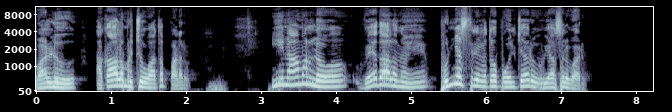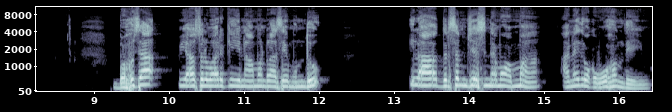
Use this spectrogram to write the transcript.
వాళ్ళు అకాల మృత్యువాత పడరు. ఈ నామంలో వేదాలను పుణ్యస్త్రీలతో పోల్చారు వ్యాసుల వారు. బహుశా వ్యాసుల వారికి ఈ నామం రాసే ముందు ఇలా దర్శనం చేసిందేమో అమ్మ అనేది ఒక ఊహ ఉంది.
